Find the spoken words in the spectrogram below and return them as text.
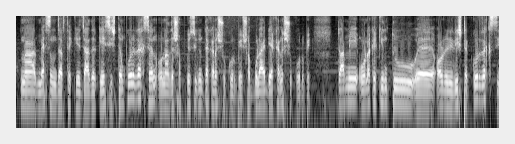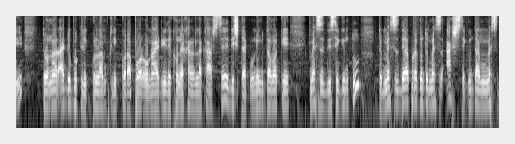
আপনার মেসেঞ্জার থেকে যাদেরকে এই সিস্টেম করে রাখছেন, ওনাদের সব কিছু কিন্তু এখানে শু করবে। সবগুলো আইডি এখানে শু করবে। তো আমি ওনাকে কিন্তু অলরেডি রিস্টার্ট করে রাখছি। তো ওনার আইডির উপর ক্লিক করলাম। ক্লিক করার পর ওনার আইডি দেখুন, এখানে লেখা আসছে রিস্টার্ট উনি কিন্তু আমাকে মেসেজ দিছে কিন্তু, তো মেসেজ দেওয়ার পরে কিন্তু মেসেজ আসছে। কিন্তু আমি মেসেজ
